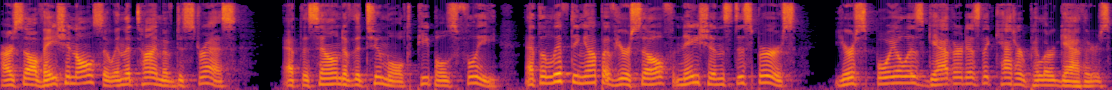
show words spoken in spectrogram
our salvation also in the time of distress. At the sound of the tumult, peoples flee. At the lifting up of yourself, nations disperse. Your spoil is gathered as the caterpillar gathers.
